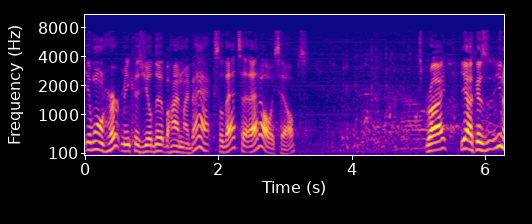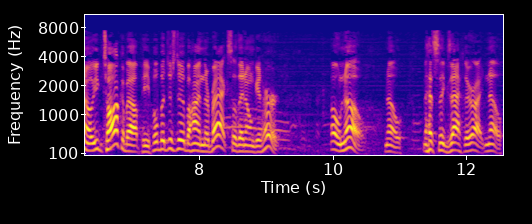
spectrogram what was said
it won't hurt me because you'll do it behind my back, so that's that always helps. Right? Yeah, because, you know, you can talk about people, but just do it behind their back so they don't get hurt. Oh, no. No. That's exactly right. No.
